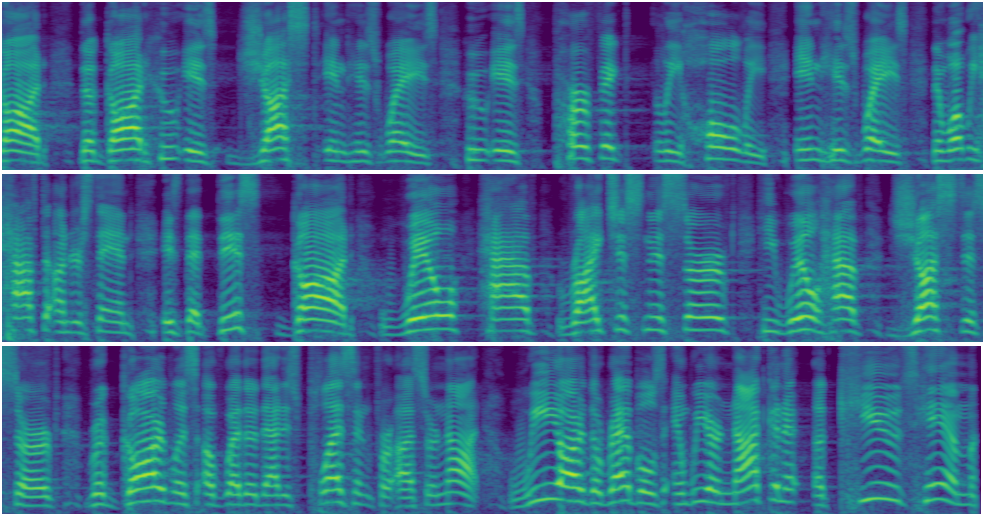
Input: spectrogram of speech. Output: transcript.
God, the God who is just in his ways, who is perfect holy in his ways, then what we have to understand is that this God will have righteousness served, he will have justice served, regardless of whether that is pleasant for us or not. We are the rebels, and we are not going to accuse him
